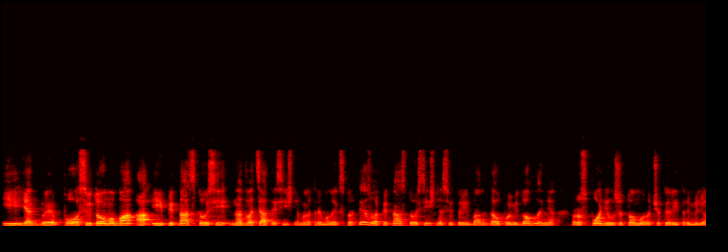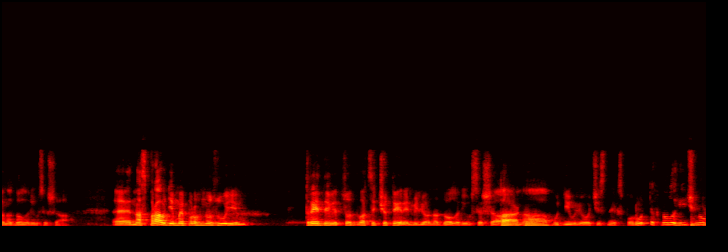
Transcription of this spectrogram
І якби по світовому банку, а і 15 сі... на 20 січня ми отримали експертизу, а 15 січня Світовий банк дав повідомлення розподіл Житомиру 4,3 мільйона доларів США. Е, насправді ми прогнозуємо 3,924 мільйона доларів США Так, на ну. будівлю очисних споруд технологічну,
